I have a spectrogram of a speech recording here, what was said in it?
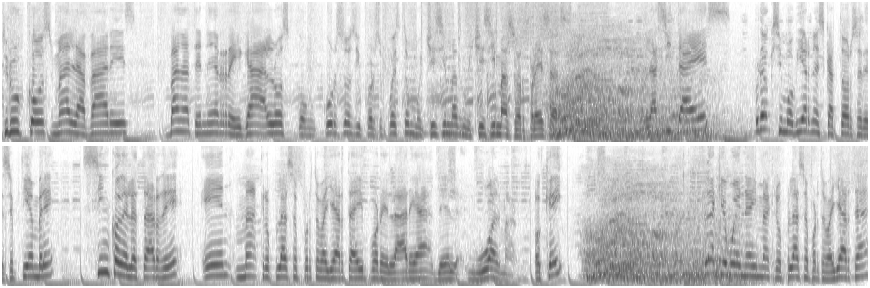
trucos, malabares. Van a tener regalos, concursos y por supuesto muchísimas, muchísimas sorpresas. La cita es próximo viernes 14 de septiembre, 5 de la tarde, en Macro Plaza Puerto Vallarta, ahí por el área del Walmart, ¿ok? La que buena y Macro Plaza Puerto Vallarta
